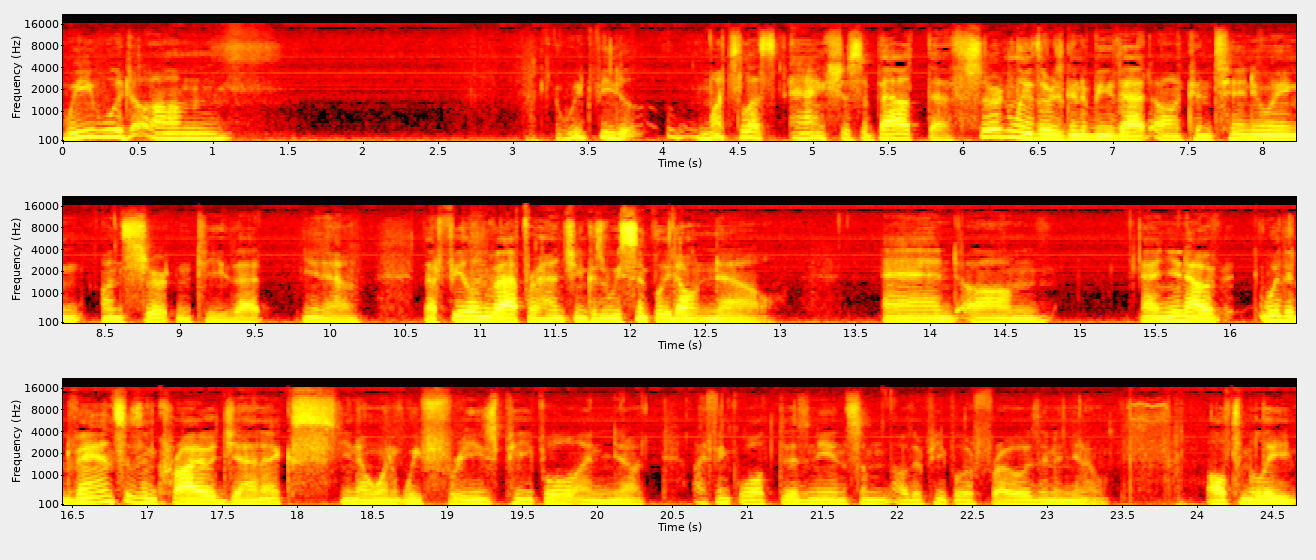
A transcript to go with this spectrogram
we would um, we'd be much less anxious about death. Certainly, there's going to be that uh, continuing uncertainty, that you know, that feeling of apprehension because we simply don't know, and um, and you know, with advances in cryogenics, you know, when we freeze people, and you know, I think Walt Disney and some other people are frozen, and you know, ultimately,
